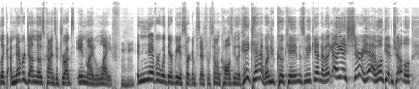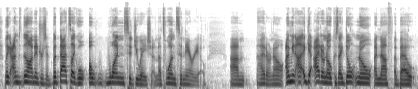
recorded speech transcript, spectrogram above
Like I've never done those kinds of drugs in my life. And never would there be a circumstance where someone calls me like, Hey Kat, want to do cocaine this weekend? I'm like, Oh yeah, sure, yeah, I won't get in trouble. Like I'm not interested. But that's like a, a one situation. That's one scenario. Um, I don't know. I mean, I, I don't know because I don't know enough about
